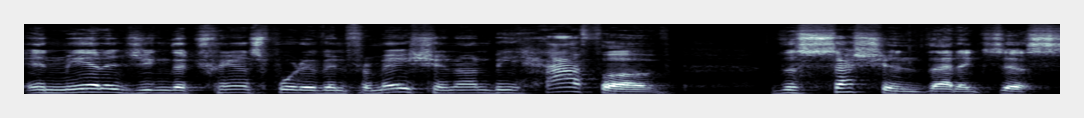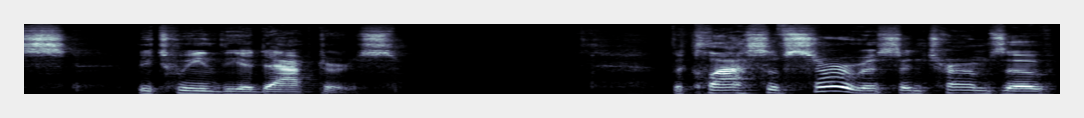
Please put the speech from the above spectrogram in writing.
in managing the transport of information on behalf of the session that exists between the adapters. The class of service in terms of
